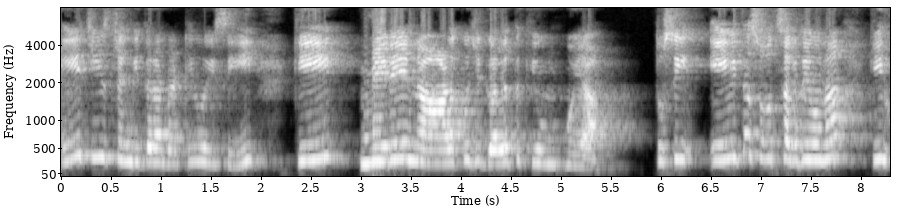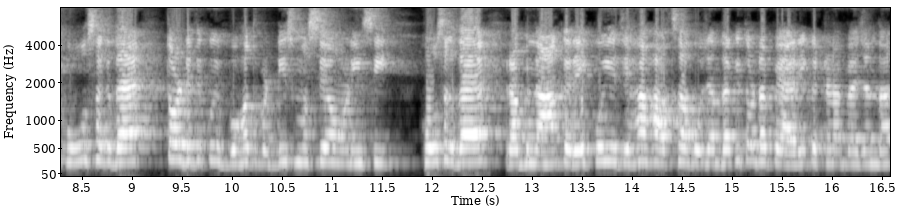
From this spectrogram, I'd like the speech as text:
ਇਹ ਚੀਜ਼ ਚੰਗੀ ਤਰ੍ਹਾਂ ਬੈਠੀ ਹੋਈ ਸੀ ਕਿ ਮੇਰੇ ਨਾਲ ਕੁਝ ਗਲਤ ਕਿਉਂ ਹੋਇਆ? ਤੁਸੀਂ ਇਹ ਵੀ ਤਾਂ ਸੋਚ ਸਕਦੇ ਹੋ ਨਾ ਕਿ ਹੋ ਸਕਦਾ ਹੈ ਤੁਹਾਡੇ ਤੇ ਕੋਈ ਬਹੁਤ ਵੱਡੀ ਸਮੱਸਿਆ ਆਉਣੀ ਸੀ। ਹੋ ਸਕਦਾ ਹੈ ਰੱਬ ਨਾ ਕਰੇ, ਕੋਈ ਅਜਿਹਾ ਹਾਦਸਾ ਹੋ ਜਾਂਦਾ ਕਿ ਤੁਹਾਡਾ ਪੈਰ ਹੀ ਕੱਟਣਾ ਪੈ ਜਾਂਦਾ,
